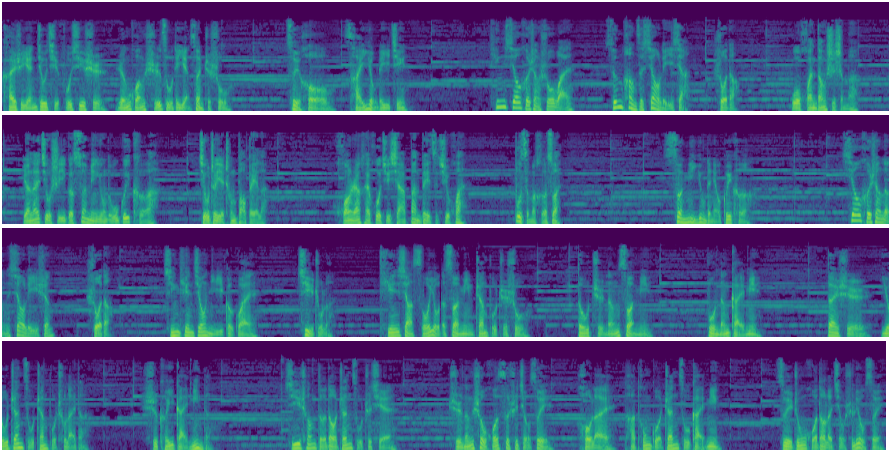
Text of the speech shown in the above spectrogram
开始研究起伏羲氏人皇始祖的演算之术，最后才有了易经。听萧和尚说完，孙胖子笑了一下，说道：“我还当是什么？原来就是一个算命用的乌龟壳啊！就这也成宝贝了？黄然还霍去下半辈子去换，不怎么合算。算命用的鸟龟壳。”萧和尚冷笑了一声，说道。今天教你一个乖，记住了，天下所有的算命占卜之术，都只能算命，不能改命。但是由占祖占卜出来的，是可以改命的。姬昌得到占祖之前，只能寿活四十九岁，后来他通过占祖改命，最终活到了九十六岁，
